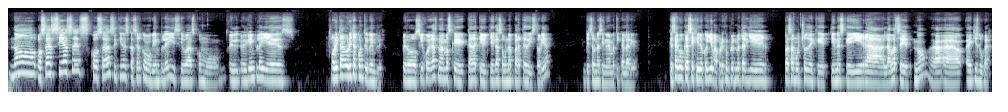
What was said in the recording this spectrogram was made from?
No, o sea, si haces cosas, si tienes que hacer como gameplay y si vas como... El, el gameplay es... Ahorita, ahorita cuento el gameplay. Pero si juegas, nada más que cada que llegas a una parte de historia, empieza una cinemática larga. Que es algo que hace Hideo Kojima. Por ejemplo, en Metal Gear pasa mucho de que tienes que ir a la base, ¿no? A, a- a X lugar.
